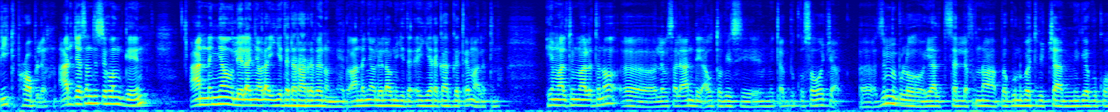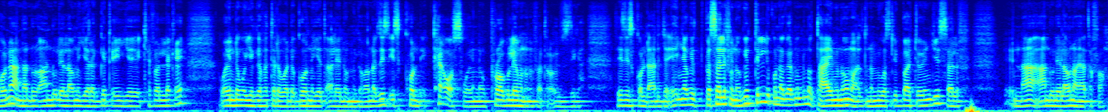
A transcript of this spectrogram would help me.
big problem። adjacent ሲሆን ግን አንደኛው ሌላኛው ላይ እየተደራረበ ነው የሚሄደው፣ አንደኛው ሌላውን እየረጋገጠ ማለት ነው። ይህ ማለት ማለት ነው። ለምሳሌ አንድ አውቶቡስ የሚጠብቁ ሰዎች ዝም ብሎ ያልተሰለፉና በጉልበት ብቻ የሚገቡ ከሆነ አንዱ ሌላውን እየረገጠ እየጨፈለቀ ወይም ደግሞ እየገፈተረ ወደ ጎን እየጣለ ነው የሚገባ ነው። this is called chaos ወይም problem ነው የሚፈጥረው እዚህ ጋር። This is called adjacent። ይሄኛው ግን በሰልፍ ነው። ግን ትልቁ ነገር ምንድነው? time ነው ማለት ነው የሚወስድባቸው እንጂ ሰልፍ እና አንዱ ሌላውን አያጠፋም።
